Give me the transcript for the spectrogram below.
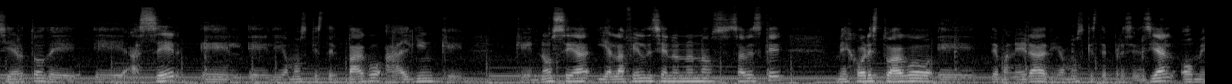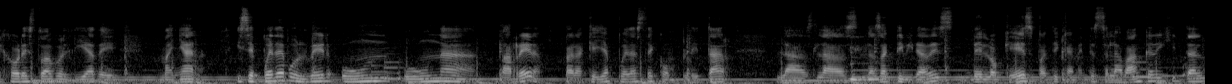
¿cierto? De eh, hacer el, digamos que este, el pago a alguien que, que no sea, y a la final decía, no, no, no, ¿sabes qué? Mejor esto hago eh, de manera, digamos que esté presencial, o mejor esto hago el día de mañana y se puede volver una barrera para que ella pueda este, completar las, las, actividades de lo que es prácticamente la banca digital,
